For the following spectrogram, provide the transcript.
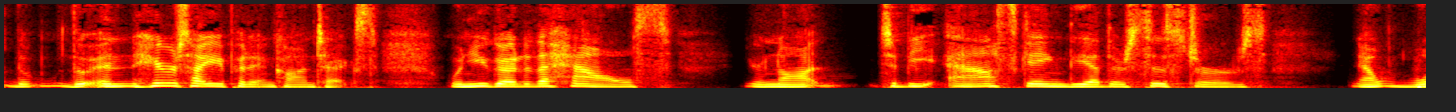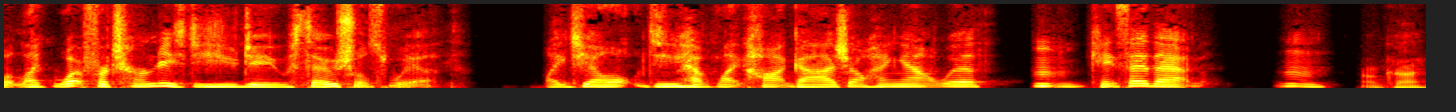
the, the, and here's how you put it in context. When you go to the house, you're not to be asking the other sisters, now what, like what fraternities do you do socials with? Like, do y'all, do you have like hot guys y'all hang out with? Mm-mm, can't say that. mm Okay.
